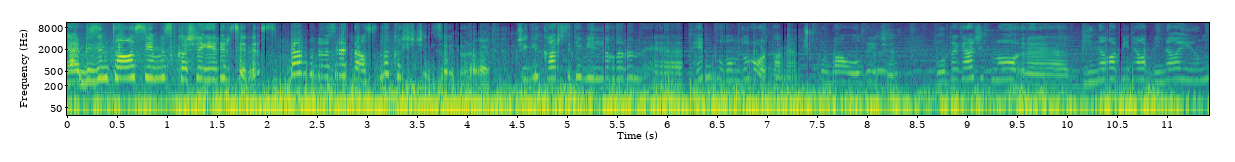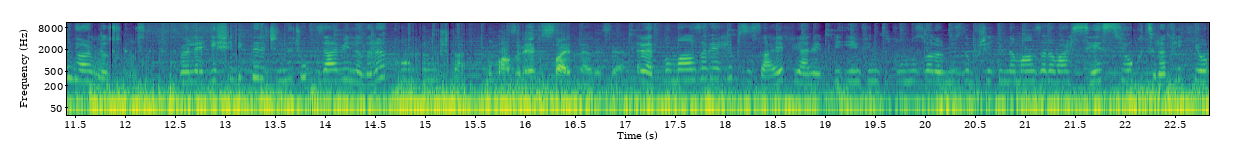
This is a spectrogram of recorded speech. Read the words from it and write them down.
Yani bizim tavsiyemiz Kaş'a gelirseniz, ben bunu özellikle aslında Kaş için söylüyorum. Evet. Çünkü Kaş'taki villaların e, hem bulunduğu ortam yani Çukurbağ olduğu için burada gerçekten o e, bina bina bina yığınını görmüyorsunuz. Böyle yeşillikler içinde çok güzel villaları kondurmuşlar. Bu manzaraya hepsi sahip neredeyse yani. Evet bu manzaraya hepsi sahip. Yani bir infinity pool'umuz var. Önümüzde bu şekilde manzara var. Ses yok, trafik yok.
